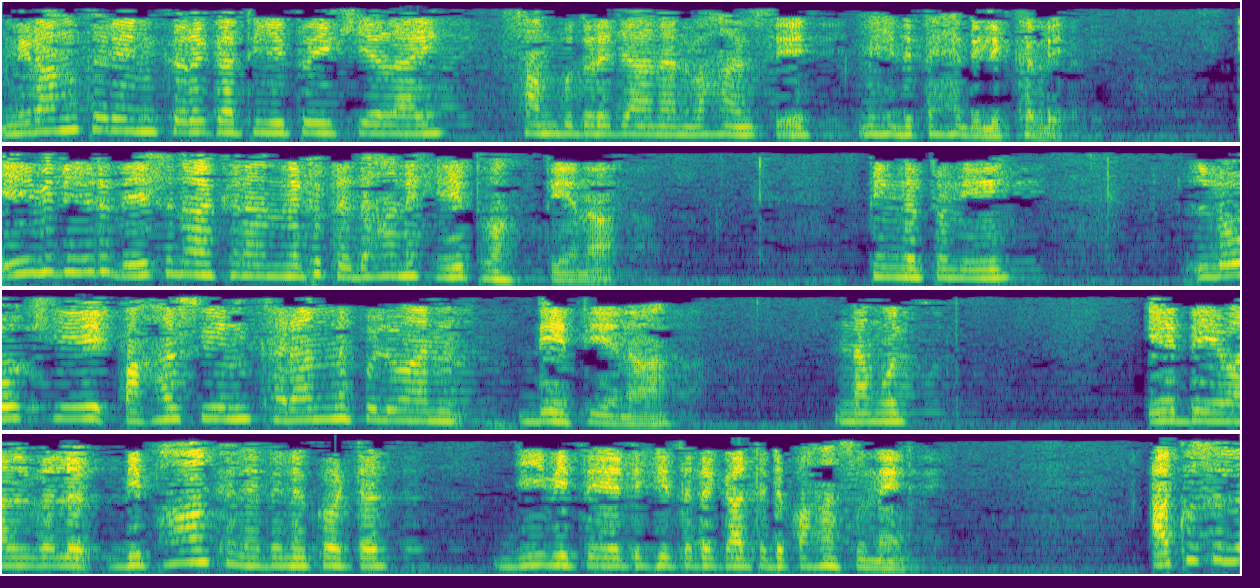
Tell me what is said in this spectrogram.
නිරන්තරයෙන් කරගත යුතුයි කියලයි සම්බුදුරජාණන් වහන්සේ මෙහිදී පැහැදිලි කළේ. ඒ විදිහට දේශනා කරන්නට ප්‍රධාන හේතුවක් තියෙනවා. පින්නතුනි ලෝකයේ පහසුවෙන් කරන්න පුළුවන් දේ තියෙනවා. නමුත් ඒ දේවල් වල විපාක ලැබෙනකොට ජීවිතයට හිතට ගතට පහසු නැහැ. අකුසල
